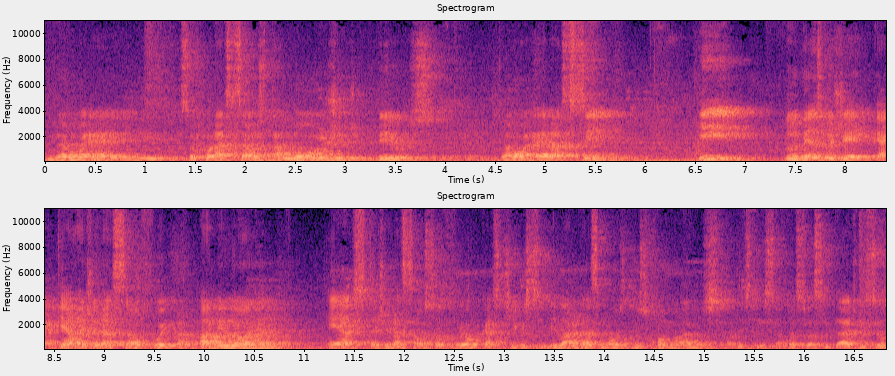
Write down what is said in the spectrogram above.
não é. Ele, seu coração está longe de Deus. Então era assim. E do mesmo jeito que aquela geração foi para Babilônia, esta geração sofreu um castigo similar nas mãos dos romanos com a destruição da sua cidade, do seu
